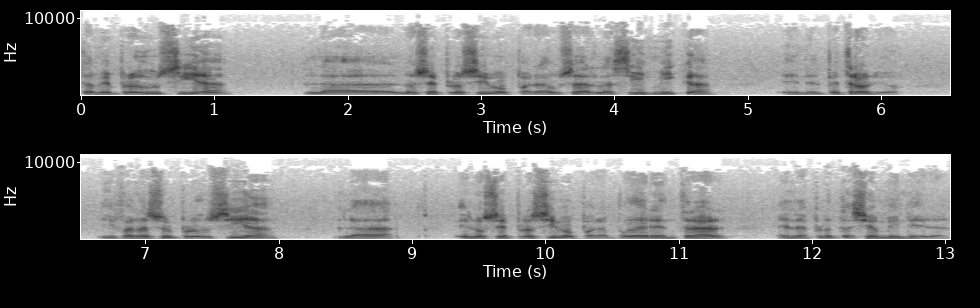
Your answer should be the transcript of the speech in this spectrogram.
también producía los explosivos para usar la sísmica en el petróleo y Fanasur producía la, los explosivos para poder entrar en la explotación minera.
